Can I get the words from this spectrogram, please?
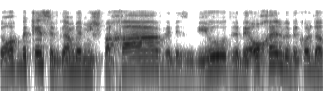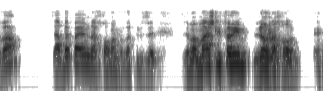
לא רק בכסף, גם במשפחה ובזוגיות ובאוכל ובכל דבר. זה הרבה פעמים נכון, אבל זה, זה ממש לפעמים לא נכון.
